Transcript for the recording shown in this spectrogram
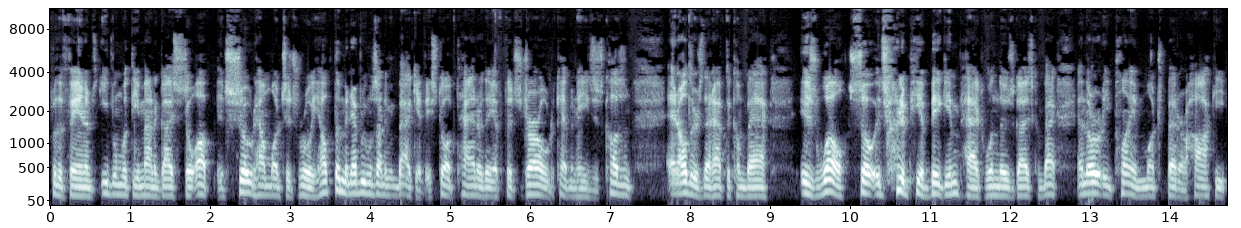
for the Phantoms, even with the amount of guys still up, it showed how much it's really helped them. And everyone's not even back yet. They still have Tanner, they have Fitzgerald, Kevin Hayes' cousin, and others that have to come back as well. So it's going to be a big impact when those guys come back, and they're already playing much better hockey.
